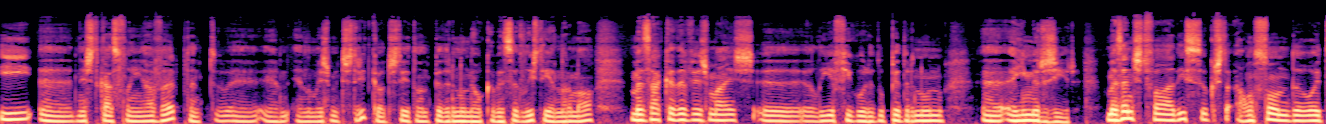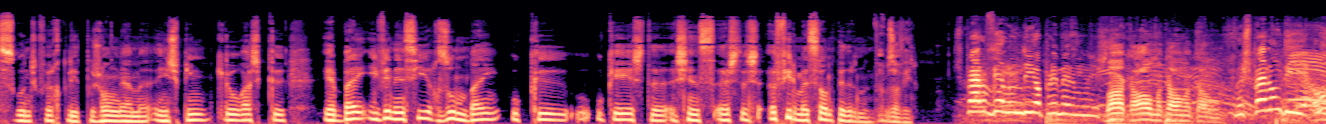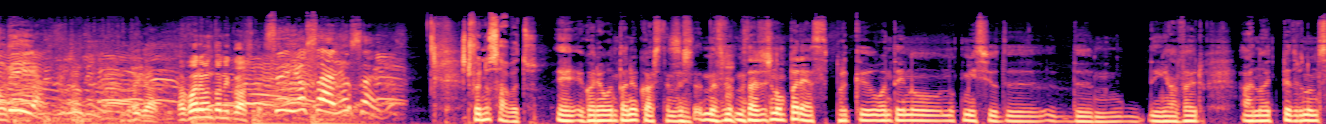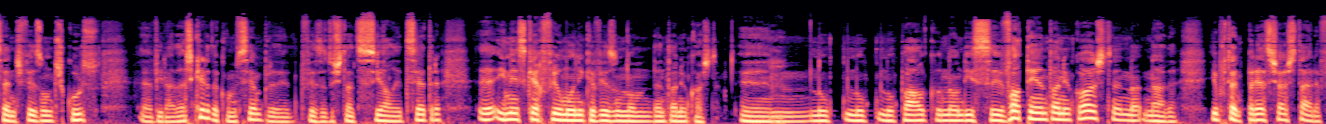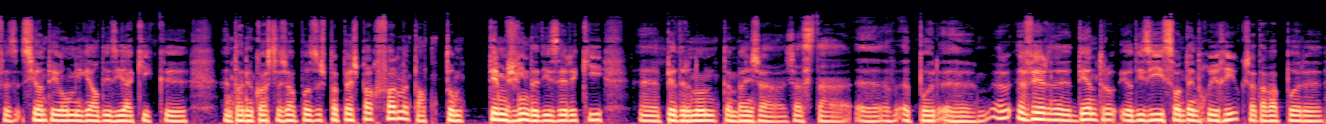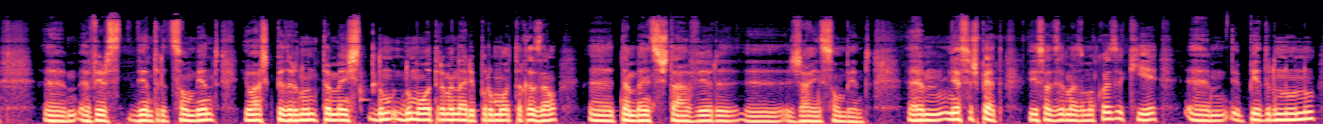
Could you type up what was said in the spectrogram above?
e uh, neste caso foi em Aveiro, portanto é, é, é, no mesmo distrito, que é o distrito onde Pedro Nuno é o cabeça de lista e é normal, mas há cada vez mais uh, ali a figura do Pedro Nuno uh, a emergir. Mas antes de falar disso, há um som de 8 segundos que foi recolhido por João Gama em Espinho, que eu acho que é bem, evidencia, resume bem o que, o que é esta, esta afirmação de Pedro Nuno. Vamos ouvir. Espero vê-lo um dia, o Primeiro-Ministro. Vá, calma, calma, calma. Mas espero um dia, um dia. Um dia. Obrigado. Agora é o António Costa. Sim, eu sei, eu sei. Isto foi no sábado. É, agora é o António Costa, mas, mas, mas, às vezes não parece, porque ontem no, no comício de, de, de, em Aveiro, à noite, Pedro Nuno Santos fez um discurso virada à esquerda, como sempre, defesa do Estado Social, etc. Eh, e nem sequer referiu uma única vez o nome de António Costa. Hum. No, no, no, palco não disse votem António Costa, nada. E portanto parece já estar a fazer. Se ontem o Miguel dizia aqui que António Costa já pôs os papéis para a reforma, tal, temos vindo a dizer aqui, uh, Pedro Nuno também já, já se está uh, a pôr uh, a ver dentro. Eu dizia isso ontem de Rui Rio, que já estava a pôr a ver-se dentro de São Bento. Eu acho que Pedro Nuno também, de uma outra maneira e por uma outra razão, também se está a ver já em São Bento. Um, nesse aspecto, queria só dizer mais uma coisa, que é um, Pedro Nuno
